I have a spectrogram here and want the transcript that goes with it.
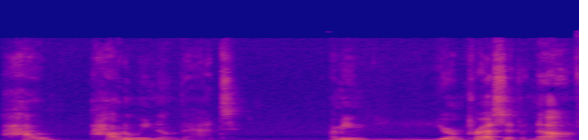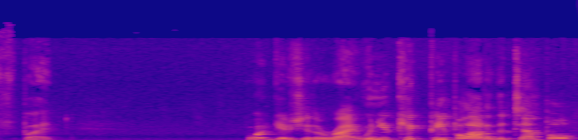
how, how do we know that? I mean, you're impressive enough, but what gives you the right? When you kick people out of the temple,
